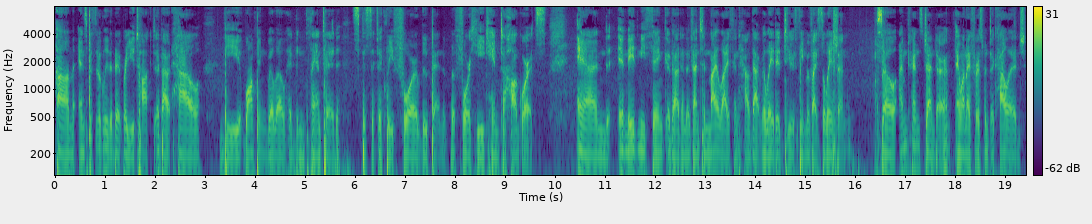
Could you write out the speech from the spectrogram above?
Um, and specifically the bit where you talked about how the Whomping Willow had been planted specifically for Lupin before he came to Hogwarts. And it made me think about an event in my life and how that related to your theme of isolation. So I'm transgender, and when I first went to college,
